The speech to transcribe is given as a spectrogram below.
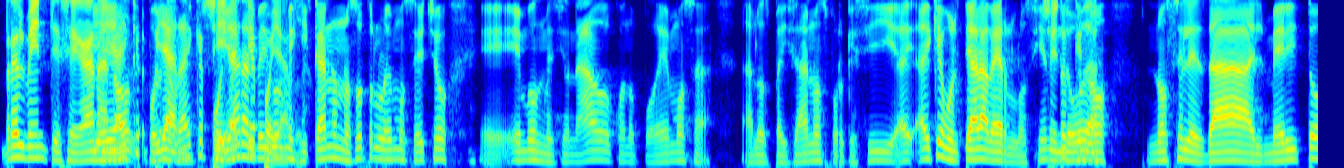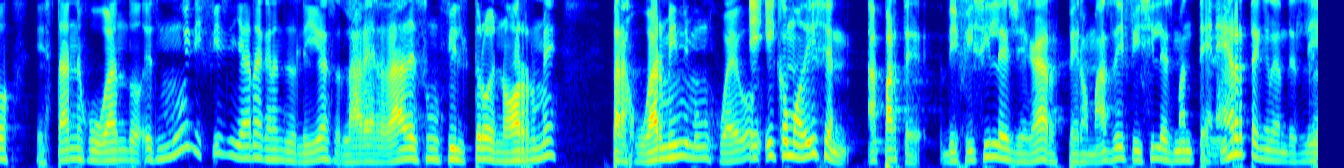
realmente se gana, Y ¿no? hay que apoyar, hay que apoyar al béisbol apoyarlo. mexicano. Nosotros lo hemos hecho, eh, hemos mencionado cuando podemos a, a los paisanos, porque sí, hay, hay que voltear a verlo. Siento que no, no se les da el mérito. Están jugando, es muy difícil llegar a grandes ligas. La verdad es un filtro enorme para jugar mínimo un juego. Y, y como dicen, aparte, difícil es llegar, pero más difícil es mantenerte en grandes ligas.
